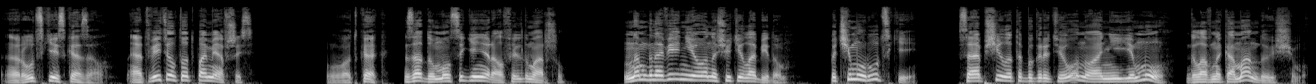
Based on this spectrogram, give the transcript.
«Рудский сказал», — ответил тот, помявшись. «Вот как?» — задумался генерал-фельдмаршал. На мгновение он ощутил обиду. Почему Рудский сообщил это Багратиону, а не ему, главнокомандующему?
